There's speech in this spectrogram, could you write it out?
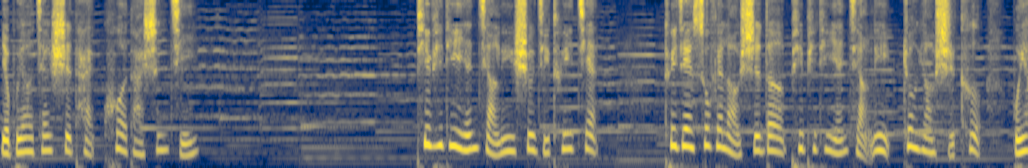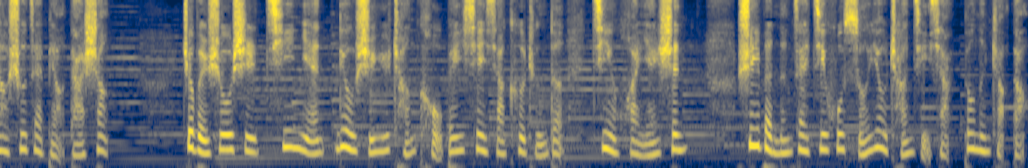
也不要将事态扩大升级。PPT 演讲力书籍推荐，推荐苏菲老师的 PPT 演讲力重要时刻，不要输在表达上。这本书是七年六十余场口碑线下课程的进化延伸，是一本能在几乎所有场景下都能找到、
